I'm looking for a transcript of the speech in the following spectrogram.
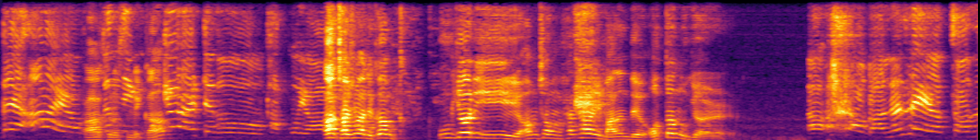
네, 알아요. 아, 그렇습니까? 우결할 때도 봤고요. 아 잠시만요. 그럼 그 우결이 엄청 한 사람이 많은데 어떤 우결? 아, 많으세요. 저는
